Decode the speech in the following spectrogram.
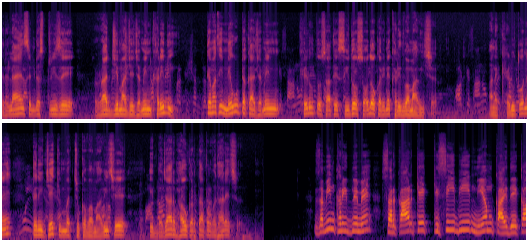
રિલાયન્સ ઇન્ડસ્ટ્રીઝે રાજ્યમાં જે જમીન ખરીદી તેમાંથી નેવું ટકા જમીન ખેડૂતો સાથે સીધો સોદો કરીને ખરીદવામાં આવી છે और किसानों को અને ખેડૂતોને તેની જે કિંમત ચૂકવવામાં આવી છે એ બજાર ભાવ કરતાં પણ વધારે છે जमीन खरीदने में सरकार के किसी भी नियम कायदे का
